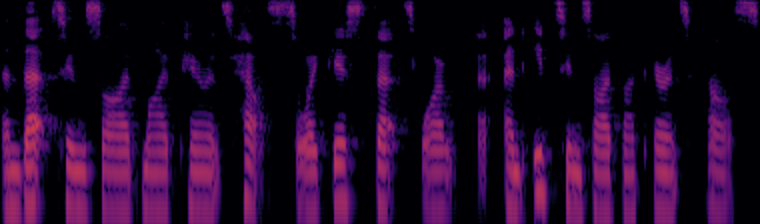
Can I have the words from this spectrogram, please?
and that's inside my parents' house. So I guess that's why, and it's inside my parents' house.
